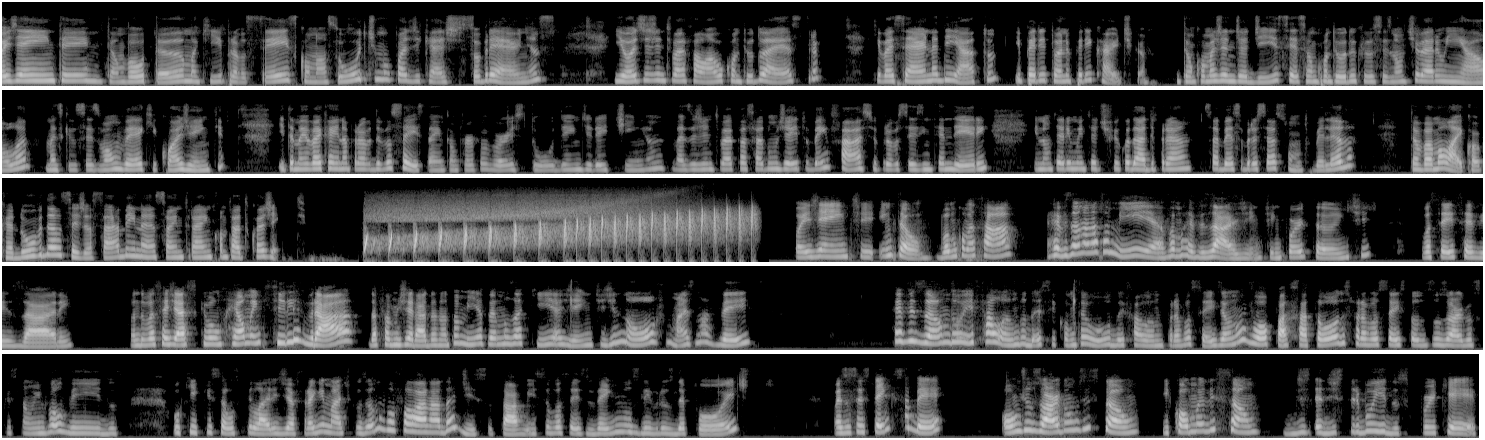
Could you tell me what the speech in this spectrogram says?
Oi, gente! Então, voltamos aqui para vocês com o nosso último podcast sobre hérnias. E hoje a gente vai falar o conteúdo extra, que vai ser hérnia de hiato e peritônio pericárdica. Então, como a gente já disse, esse é um conteúdo que vocês não tiveram em aula, mas que vocês vão ver aqui com a gente. E também vai cair na prova de vocês, tá? Então, por favor, estudem direitinho, mas a gente vai passar de um jeito bem fácil para vocês entenderem e não terem muita dificuldade para saber sobre esse assunto, beleza? Então, vamos lá. E qualquer dúvida, vocês já sabem, né? É só entrar em contato com a gente. Oi, gente. Então, vamos começar revisando a anatomia. Vamos revisar, gente? É importante vocês revisarem. Quando vocês já que vão realmente se livrar da famigerada anatomia, vemos aqui a gente de novo, mais uma vez, revisando e falando desse conteúdo e falando para vocês. Eu não vou passar todos para vocês, todos os órgãos que estão envolvidos, o que, que são os pilares diafragmáticos, eu não vou falar nada disso, tá? Isso vocês veem nos livros depois, mas vocês têm que saber onde os órgãos estão e como eles são eh, distribuídos, porque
